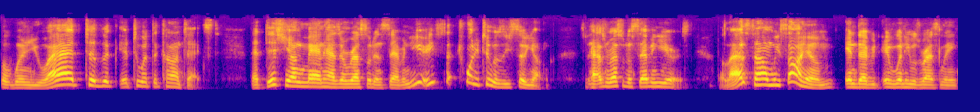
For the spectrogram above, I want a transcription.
But when you add to the to it the context that this young man hasn't wrestled in seven years, he's 22, is he still young? Hasn't wrestled in seven years. The last time we saw him in W when he was wrestling,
